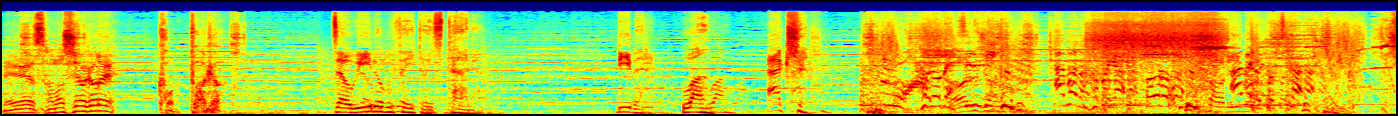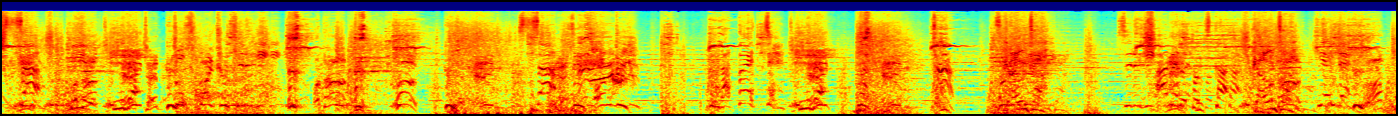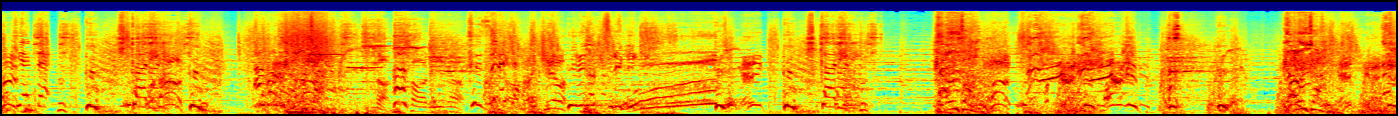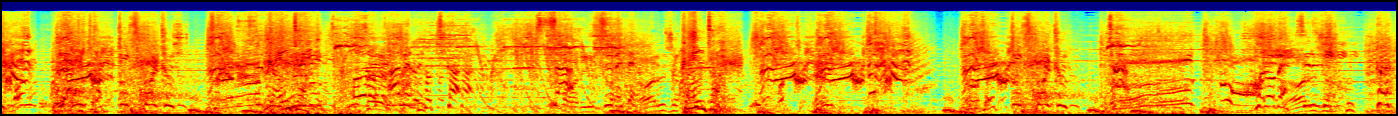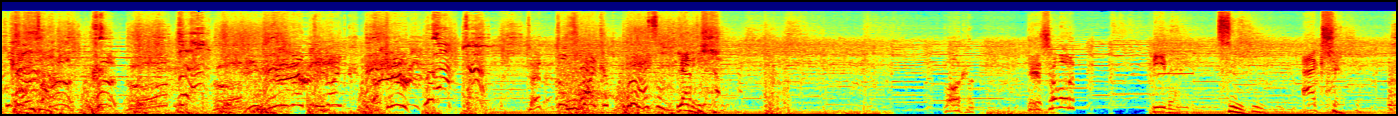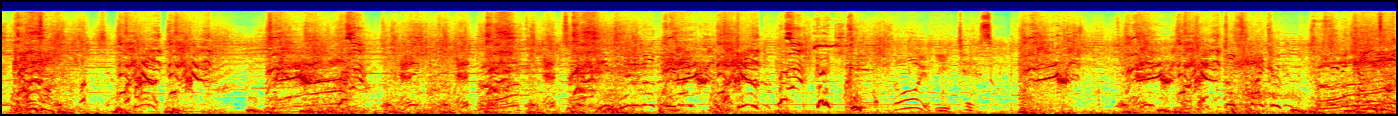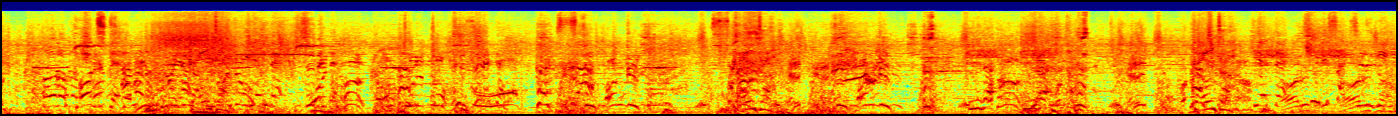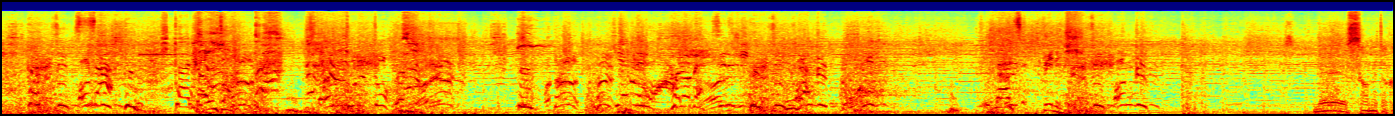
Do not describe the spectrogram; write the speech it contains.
目覚ましやがれこのバカ。The wheel of fate is turning. リベル1アクション滅べ剣天の幅やオロ雨の土地かさあ無駄スパイクまたさあフラットエッジ無駄カウンタ剣雨の土地かー。カウンター。消えて。消えて。光カウンタートスパイクラビッシュバカ出しゃばるリベル2アクションカウンターインフェルノディバイクだけるそうよ痛えぞジェットスパイクカウンターカウンターファング無駄カウンター消えて切り裂き剣さあ光カウンターガントレットあれまたフ消えて滅べ剣無駄ライズフィニッシュァング目覚めたか？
